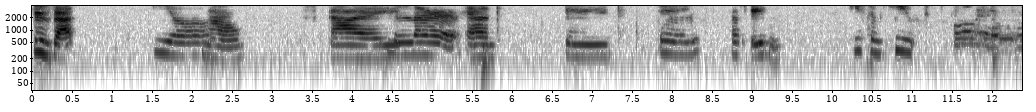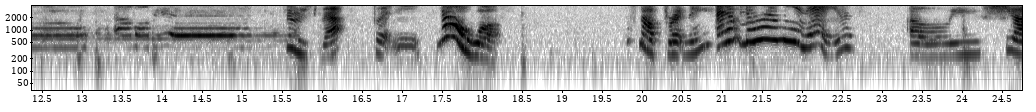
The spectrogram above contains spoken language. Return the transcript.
Who's that? Your No. Sky blur and Aid. thing. That's Aiden. He's so cute. Who's that? Brittany. No! That's not Brittany. I don't know any names. Alicia.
